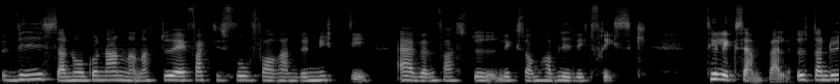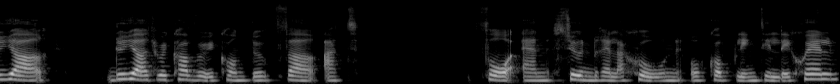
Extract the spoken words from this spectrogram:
visa någon annan att du är faktiskt fortfarande nyttig även fast du liksom har blivit frisk. Till exempel. Utan du gör, du gör ett recovery-konto för att få en sund relation och koppling till dig själv,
